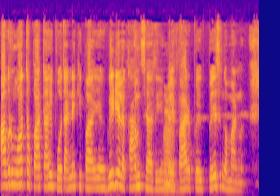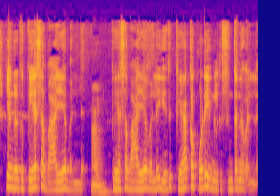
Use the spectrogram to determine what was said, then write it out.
அவர் முகத்தை பார்த்தாவே போதும். அன்னைக்கு பா என் வீடியோல காமிச்சாரு எங்களை பாரு பே- பேசுங்கம்மான்னு. எங்களுக்கு பேச வாயே வரல பேச வாயே வரல எது கேட்க கூட எங்களுக்கு சிந்தனை வரல.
